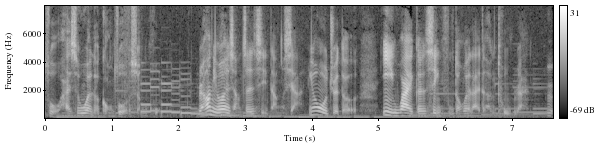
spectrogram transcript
作，还是为了工作而生活？然后你会很想珍惜当下，因为我觉得意外跟幸福都会来得很突然。嗯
